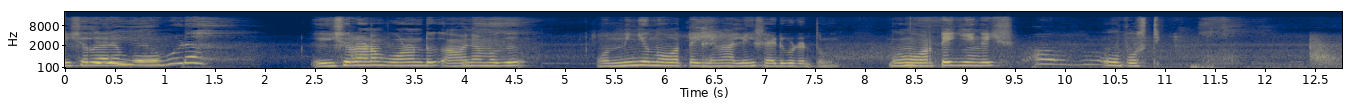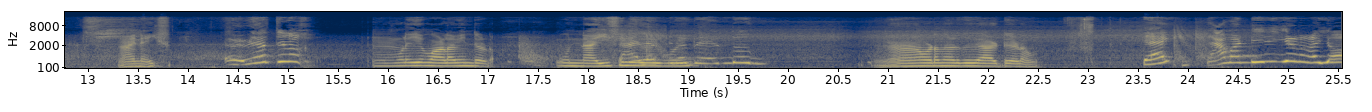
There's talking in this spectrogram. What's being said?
ഐശ്വര്യകാരൻ പോകും എവിടെ ഈശ്വറാണ് പോണുണ്ട്. അവൻ നമുക്ക് ഒന്നെങ്കിൽ ഒന്ന് ഓവർടേക്ക് ചെയ്യണം. അല്ലെങ്കിൽ സൈഡിൽ കൂടെ എടുത്തോളൂ. നമുക്ക് ഓവർടേക്ക് ചെയ്യാൻ കഴിച്ച് ഓ പോസ്റ്റ് ആ നൈസ് നമ്മളീ വളവിന്റെ ഇടം. ഓ നൈസിന് കയറി പോയി. ഞാൻ അവിടെ നിന്ന് എടുത്ത് ചാട്ട് ഞാൻ വണ്ടി അയ്യോ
